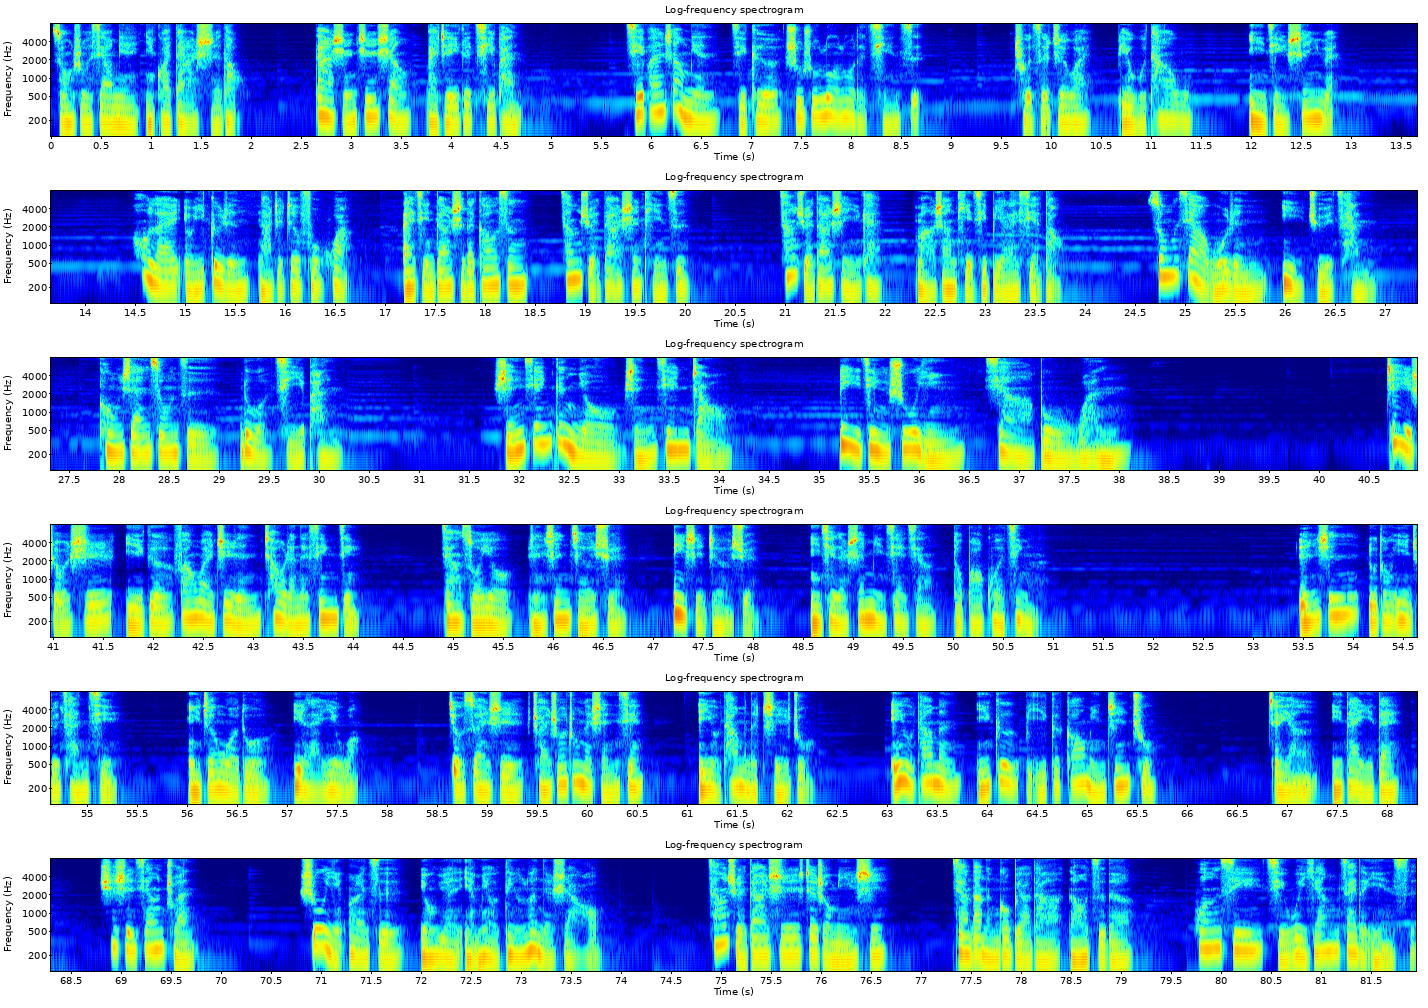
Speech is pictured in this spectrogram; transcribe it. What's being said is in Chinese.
松树下面一块大石头，大石之上摆着一个棋盘。棋盘上面几颗疏疏落落的棋子，除此之外别无他物，意境深远。后来有一个人拿着这幅画，来请当时的高僧苍雪大师题字。苍雪大师一看，马上提起笔来写道：“松下无人一绝残，空山松子落棋盘。神仙更有神仙着。”毕竟输赢下不完。这一首诗一个方外之人超然的心境，将所有人生哲学、历史哲学、一切的生命现象都包括尽了。人生如同一局残棋，你争我夺，一来一往。就算是传说中的神仙，也有他们的执着。也有他们一个比一个高明之处，这样一代一代，世世相传，输赢二字永远也没有定论的时候，雪大师这首名诗，相当能够表达老子的“荒兮其未央哉”的意思。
